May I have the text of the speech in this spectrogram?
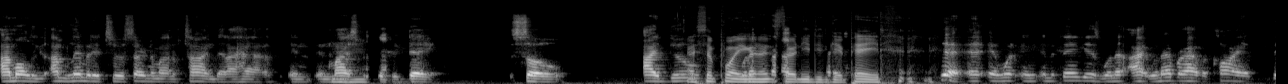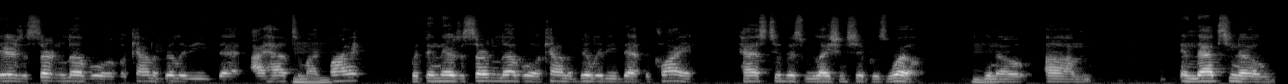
I'm only I'm limited to a certain amount of time that I have in in my mm-hmm. specific day. So I do. At some point, you're gonna start needing to get paid. yeah, and, and, when, and, and, the thing is, when I whenever I have a client, there's a certain level of accountability that I have to mm-hmm. my client, but then there's a certain level of accountability that the client has to this relationship as well. Mm-hmm. You know, um, and that's you know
